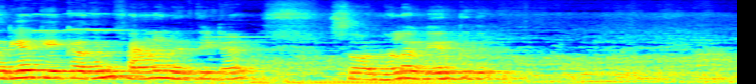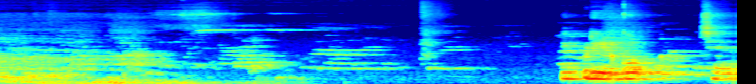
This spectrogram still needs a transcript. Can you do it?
சரியாக கேட்காதுன்னு ஃபேனை நிறுத்திட்டேன். ஸோ அதனால் வேர்க்குது. இப்படி இருக்கும். சரி.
